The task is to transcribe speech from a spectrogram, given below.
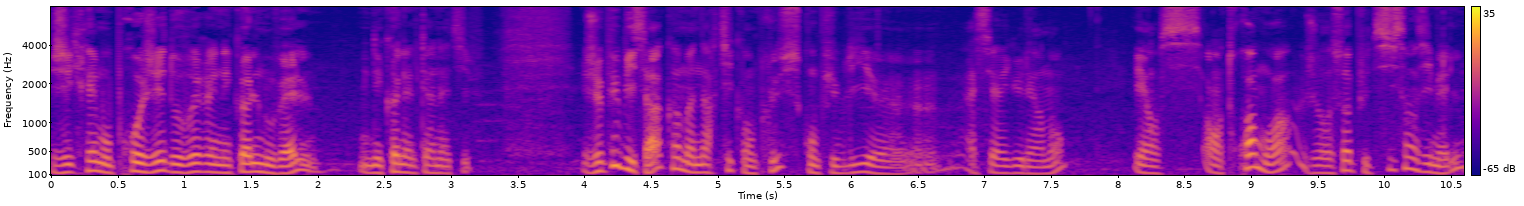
créé mon projet d'ouvrir une école nouvelle, une école alternative. Je publie ça comme un article en plus qu'on publie euh, assez régulièrement. Et en, en trois mois, je reçois plus de 600 emails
